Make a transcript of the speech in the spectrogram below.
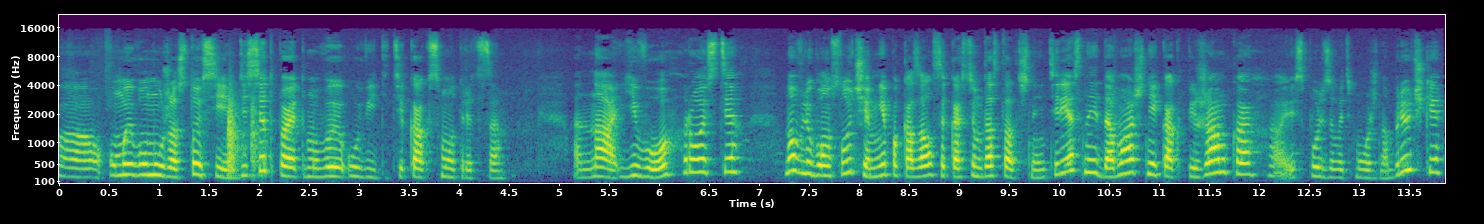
э, у моего мужа 170, поэтому вы увидите, как смотрится на его росте. Но в любом случае мне показался костюм достаточно интересный, домашний, как пижамка. А, использовать можно брючки.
